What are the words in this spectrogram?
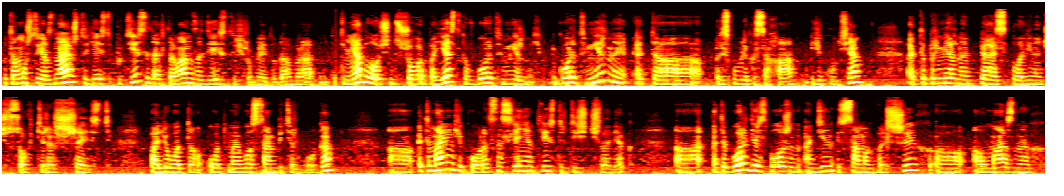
потому что я знаю, что есть пути слетать в Таиланд за 10 тысяч рублей туда-обратно. У меня была очень дешевая поездка в город Мирный. Город Мирный — это республика Саха, Якутия. Это примерно 5,5 часов-6 полета от моего Санкт-Петербурга. А, это маленький город с населением 300 тысяч человек. А, это город, где расположен один из самых больших а, алмазных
